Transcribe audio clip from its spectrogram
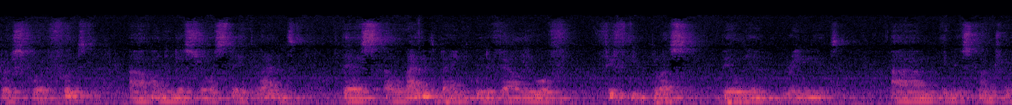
per square foot uh, on industrial estate land. There's a land bank with a value of 50 plus billion ringgit um, in this country.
